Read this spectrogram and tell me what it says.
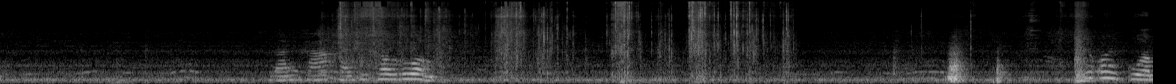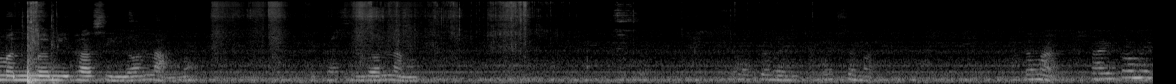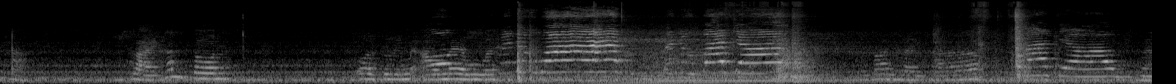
ร้านค้าใครที่เข้าร่วมนี่อ้อยกลัวมันมันมีภาษีย้อนหลังเนาะภาษีย้อนหลังก็เลยไม่สมัคร สมัครไปก็ไม่ผ่านหลายขั้นตอน อ้อยก็เลยไม่เอาแม่มึงเลยมาดูบ้านจอมบ้านอะไรครับบ้านจอมไหน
